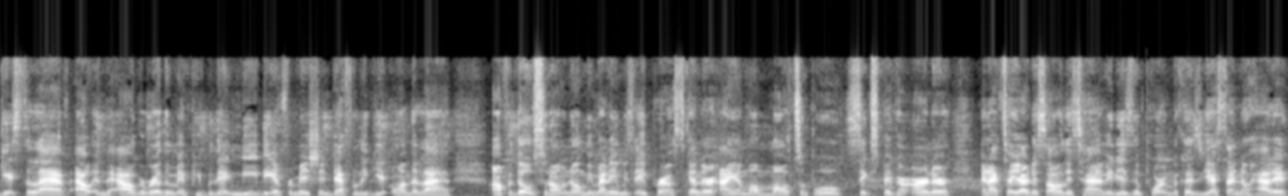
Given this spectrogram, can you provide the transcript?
gets the live out in the algorithm, and people that need the information definitely get on the live. Um, for those who don't know me, my name is Aprell Skinner. I am a multiple six-figure earner, and I tell y'all this all the time. It is important because yes, I know how to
